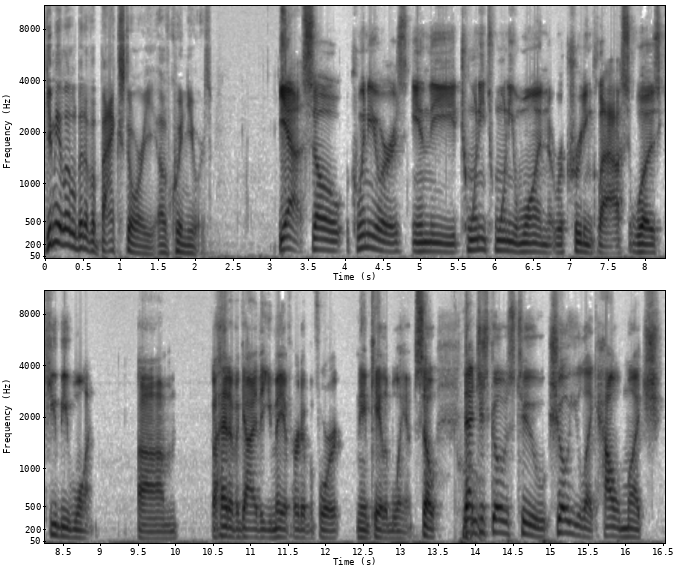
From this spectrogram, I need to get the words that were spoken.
give me a little bit of a backstory of Quinn Ewers. Yeah, so Quinn Ewers in the 2021 recruiting class was QB one, um, ahead of a guy that you may have heard of before, named Caleb Williams. So that just goes to show you like how much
